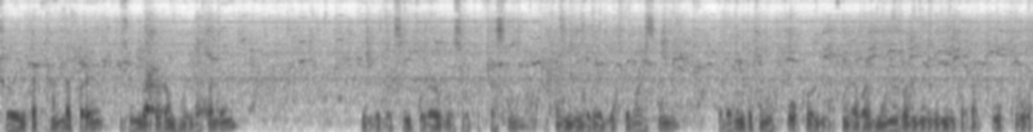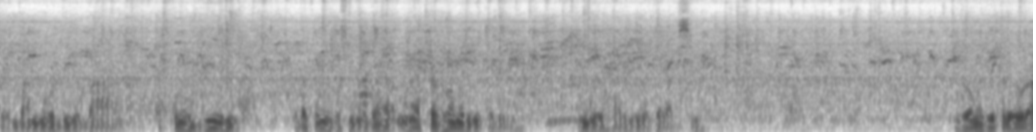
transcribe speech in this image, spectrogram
শরীরটা ঠান্ডা করে, প্রচণ্ড গরম হইলে পরে। এই যে দেখছেন কীভাবে গোসল করতেছেন, আপনারা নিজেরাই দেখতে পাচ্ছেন এটা কিন্তু কোনো পুকুর না, আপনারা আবার মনে করেন না যে এটা পুকুর বা নদী বা কোনো বিল, এটা কোনো কিছু না, এটা মানে একটা রুমের ভিতরেই আমি এই হাঁসগুলোকে রাখছি। রুমের ভিতরে ওরা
